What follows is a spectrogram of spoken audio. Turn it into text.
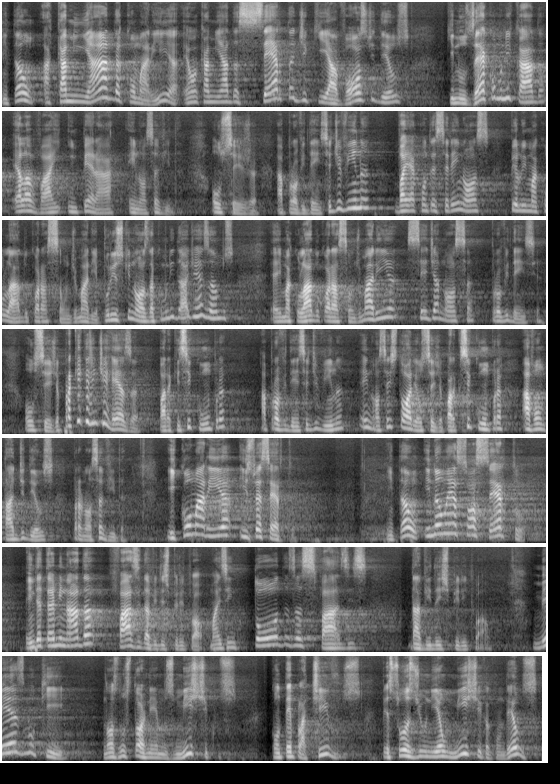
Então, a caminhada com Maria é uma caminhada certa de que a voz de Deus, que nos é comunicada, ela vai imperar em nossa vida. Ou seja, a providência divina vai acontecer em nós pelo Imaculado Coração de Maria. Por isso que nós da comunidade rezamos. É, Imaculado Coração de Maria, sede a nossa providência. Ou seja, para que, que a gente reza? Para que se cumpra a providência divina em nossa história, ou seja, para que se cumpra a vontade de Deus para a nossa vida. E com Maria isso é certo. Então, e não é só certo em determinada fase da vida espiritual, mas em todas as fases da vida espiritual. Mesmo que nós nos tornemos místicos, contemplativos, pessoas de união mística com Deus,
